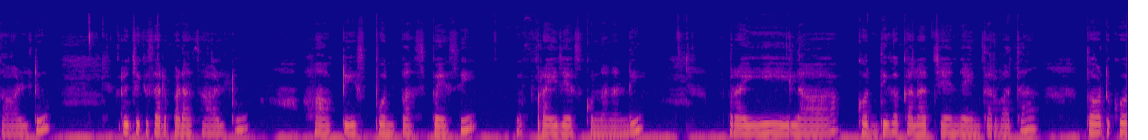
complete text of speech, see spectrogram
సాల్ట్ రుచికి సరిపడా సాల్ట్ హాఫ్ టీ స్పూన్ పసుపు వేసి ఫ్రై చేసుకున్నానండి. ఫ్రై ఇలా కొద్దిగా కలర్ చేంజ్ అయిన తర్వాత తోటకూర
